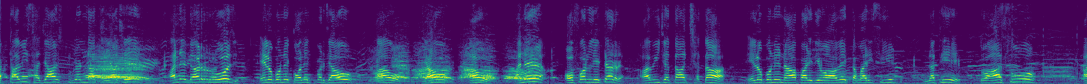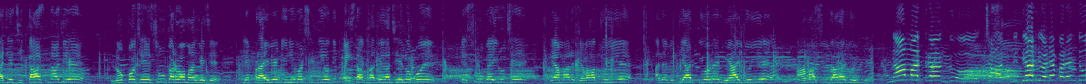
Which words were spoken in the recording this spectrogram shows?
અઠ્ઠાવીસ હજાર સ્ટુડન્ટના થયા છે અને દરરોજ એ લોકોને કોલેજ પર જાઓ, આવો જાઓ, આવો. અને ઓફર લેટર આવી જતા છતાં એ લોકોને ના પાડી દેવા આવે, તમારી સીટ નથી. તો આ શું? આજે વિકાસના જે લોકો છે, એ શું કરવા માંગે છે? કે પ્રાઇવેટ યુનિવર્સિટીઓથી પૈસા ખાધેલા છે એ લોકોએ? કે શું કર્યું છે? એ અમારે જવાબ જોઈએ અને વિદ્યાર્થીઓને ન્યાય જોઈએ, આમાં સુધારા જોઈએ. ના માત્ર વિદ્યાર્થીઓને, પરંતુ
